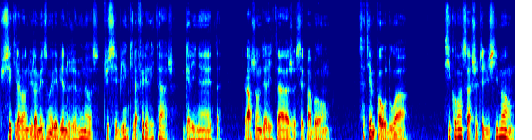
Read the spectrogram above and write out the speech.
Tu sais qu'il a vendu la maison et les biens de Gemenos. Tu sais bien qu'il a fait l'héritage. Galinette, l'argent d'héritage, c'est pas bon. Ça tient pas au doigt. S'il commence à acheter du ciment,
